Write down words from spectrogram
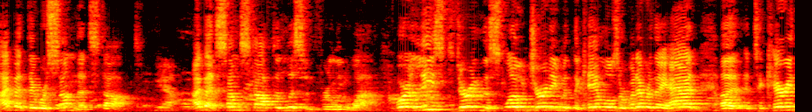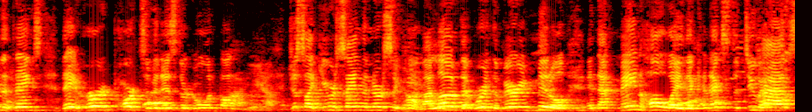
I bet there were some that stopped. Yeah. I bet some stopped and listened for a little while. Or at least during the slow journey with the camels or whatever they had uh, to carry the things, they heard parts of it as they're going by. Yeah. Just like you were saying, the nursing home. I love that we're in the very middle in that main hallway that connects the two halves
